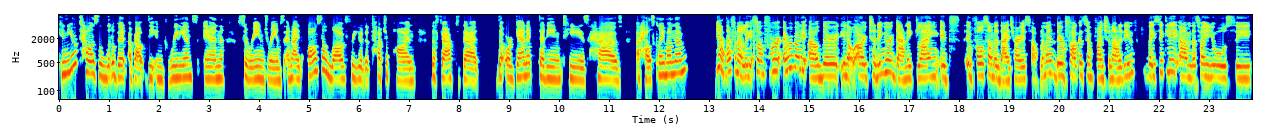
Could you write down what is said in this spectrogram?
Can you tell us a little bit about the ingredients in Serene Dreams? And I'd also love for you to touch upon the fact that the organic Tadin teas have a health claim on them. Yeah, definitely. So for everybody out there, you know, our Tadin Organic line, it's it falls on the dietary supplement. They're focused on functionality, basically. Um, that's why you will see,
